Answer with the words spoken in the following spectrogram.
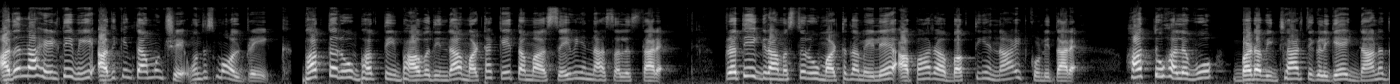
ಅದನ್ನ ಹೇಳ್ತೀವಿ ಅದಕ್ಕಿಂತ ಮುಂಚೆ ಒಂದು ಸ್ಮಾಲ್ ಬ್ರೇಕ್ ಭಕ್ತರು ಭಕ್ತಿ ಭಾವದಿಂದ ಮಠಕ್ಕೆ ತಮ್ಮ ಸೇವೆಯನ್ನ ಸಲ್ಲಿಸ್ತಾರೆ. ಪ್ರತಿ ಗ್ರಾಮಸ್ಥರು ಮಠದ ಮೇಲೆ ಅಪಾರ ಭಕ್ತಿಯನ್ನ ಇಟ್ಕೊಂಡಿದ್ದಾರೆ. ಹತ್ತು ಹಲವು ಬಡ ವಿದ್ಯಾರ್ಥಿಗಳಿಗೆ ಜ್ಞಾನದ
